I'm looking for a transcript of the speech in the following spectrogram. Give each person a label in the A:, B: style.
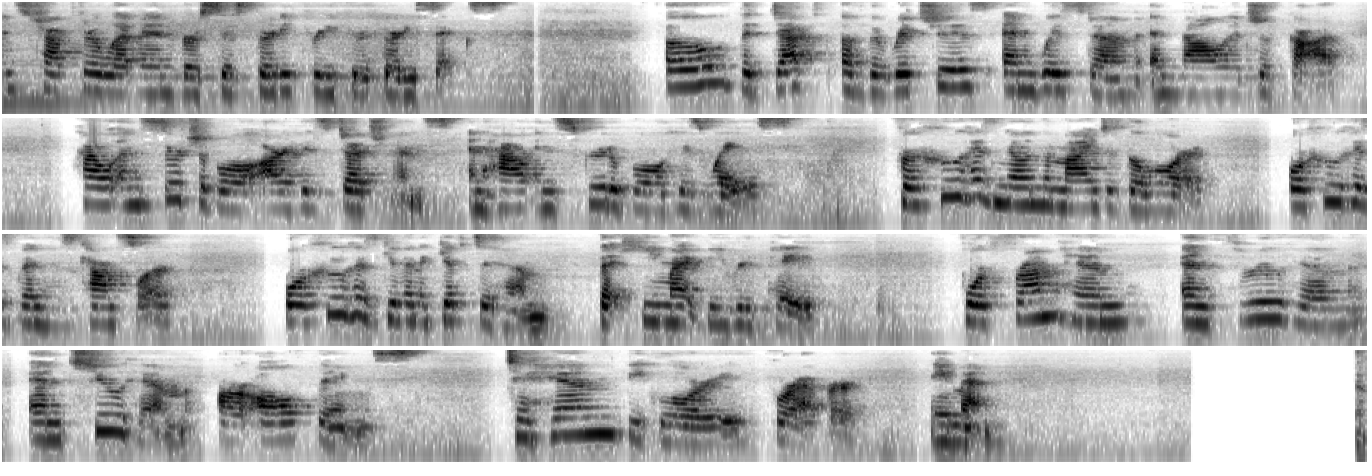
A: Romans chapter 11, verses 33 through 36. Oh, the depth of the riches and wisdom and knowledge of God! How unsearchable are his judgments, and how inscrutable his ways. For who has known the mind of the Lord, or who has been his counselor, or who has given a gift to him that he might be repaid? For from him, and through him, and to him are all things. To him be glory forever. Amen.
